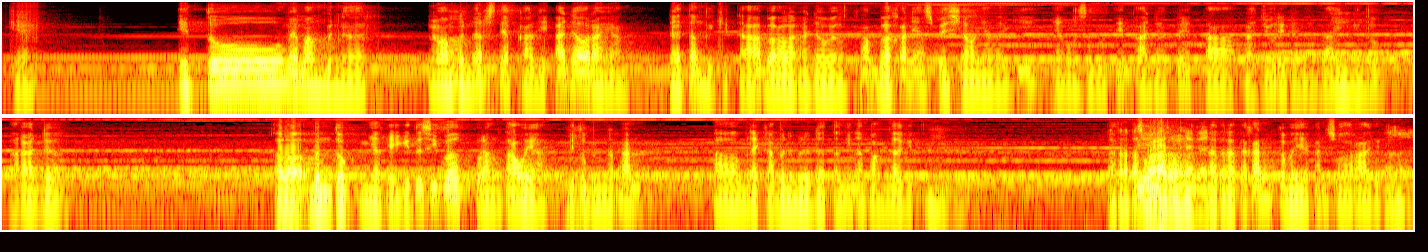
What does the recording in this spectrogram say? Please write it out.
Oke. Itu memang benar. Memang Ah. benar setiap kali ada orang yang datang ke kita bakalan ada welcome bahkan yang spesialnya lagi yang lu sebutin ada kereta, prajurit dan lain-lain gitu. Parade. Kalau bentuknya kayak gitu sih gua kurang tahu ya. Itu beneran uh, mereka bener-bener datengin apa enggak gitu. Hmm. Rata-rata Tapi suara soalnya kan. Rata-rata kan kebanyakan suara gitu. Ah.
